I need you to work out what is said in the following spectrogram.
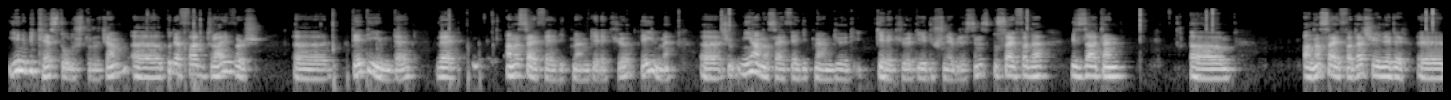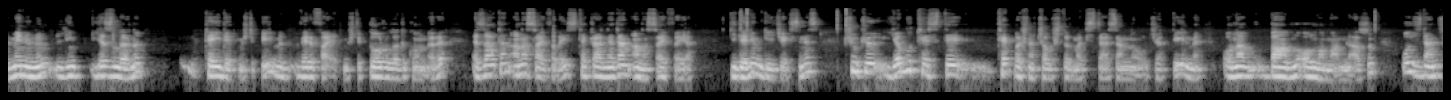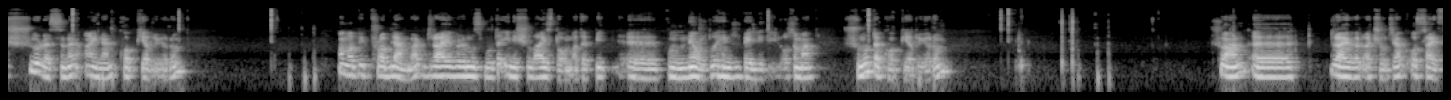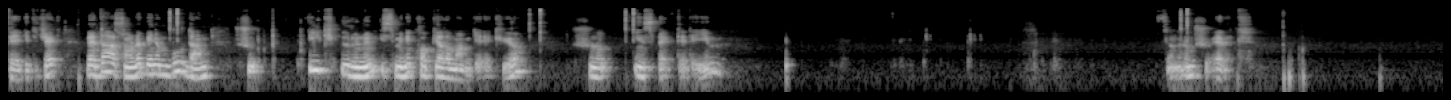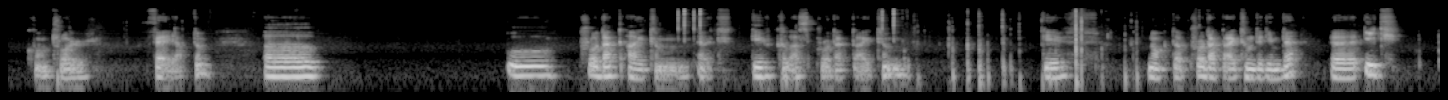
yeni bir test oluşturacağım. Ee, bu defa driver e, dediğimde ve ana sayfaya gitmem gerekiyor değil mi? E, şimdi niye ana sayfaya gitmem diyor gerekiyor diye düşünebilirsiniz. Bu sayfada biz zaten e, ana sayfada şeyleri e, menünün link yazılarını teyit etmiştik değil mi? Verify etmiştik, doğruladık onları. E zaten ana sayfadayız. Tekrar neden ana sayfaya gidelim diyeceksiniz. Çünkü ya bu testi tek başına çalıştırmak istersem ne olacak değil mi? Ona bağımlı olmamam lazım. O yüzden şurasını aynen kopyalıyorum. Ama bir problem var. Driver'ımız burada initialized olmadı. Bir, e, bunun ne olduğu henüz belli değil. O zaman şunu da kopyalıyorum. Şu an e, driver açılacak. O sayfaya gidecek. Ve daha sonra benim buradan şu ilk ürünün ismini kopyalamam gerekiyor. Şunu inspect edeyim. Sanırım şu evet. Ctrl F yaptım. Ee, bu product item. Evet. Div class product item. Div nokta product item dediğimde e, ilk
